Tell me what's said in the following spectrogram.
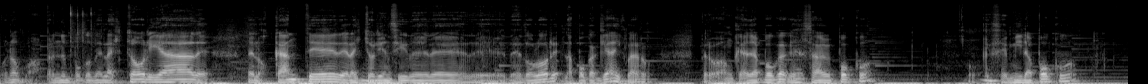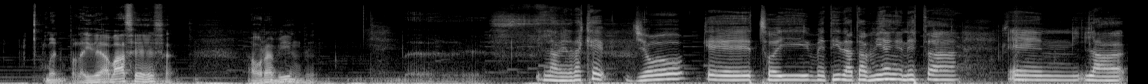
bueno, pues aprende un poco de la historia, de, de los cantes, de la historia en sí de, de- de- de Dolores, la poca que hay, claro. Pero aunque haya poca, que se sabe poco, o que se mira poco, bueno, pues la idea base es esa. Ahora bien, La verdad es que yo que estoy metida también en esta, en la,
